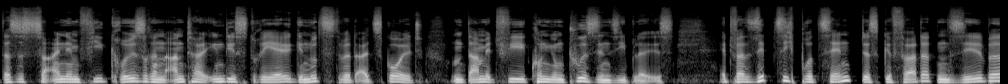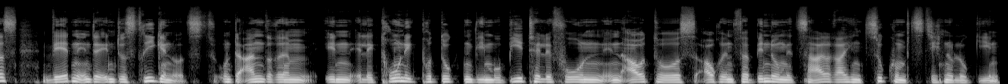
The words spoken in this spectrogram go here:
dass es zu einem viel größeren Anteil industriell genutzt wird als Gold und damit viel konjunktursensibler ist. Etwa 70 Prozent des geförderten Silbers werden in der Industrie genutzt, unter anderem in Elektronikprodukten wie Mobiltelefonen, in Autos, auch in Verbindung mit zahlreichen Zukunftstechnologien.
